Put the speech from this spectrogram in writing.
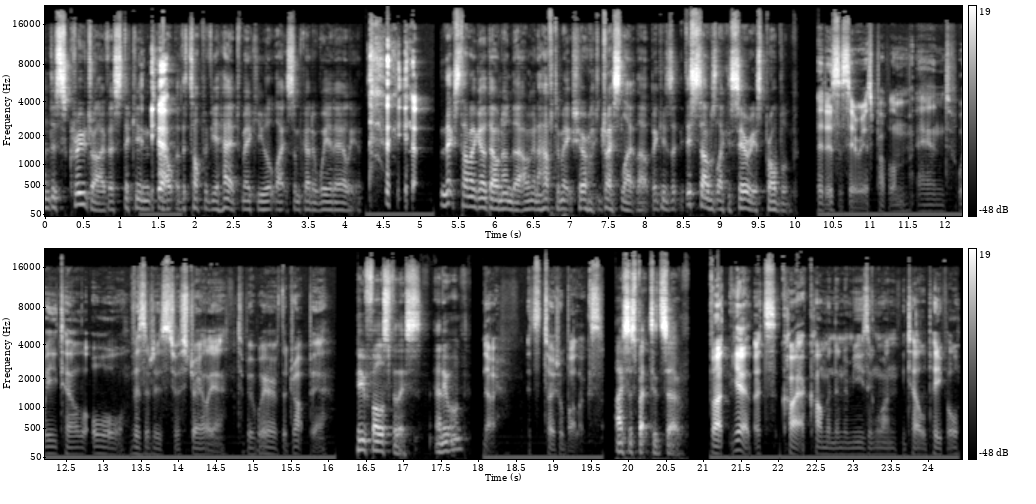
and a screwdriver sticking Yeah. out at the top of your head, making you look like some kind of weird alien. yeah. Next time I go down under, I'm going to have to make sure I dress like that because this sounds like a serious problem. It is a serious problem, and we tell all visitors to Australia to beware of the drop bear. Who falls for this? Anyone? No, it's total bollocks. I suspected so. But yeah, it's quite a common and amusing one. You tell people.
